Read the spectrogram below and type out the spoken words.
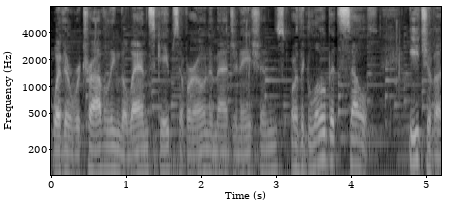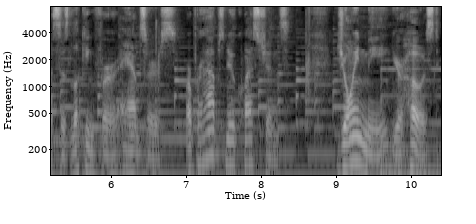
Whether we're traveling the landscapes of our own imaginations or the globe itself, each of us is looking for answers or perhaps new questions. Join me, your host,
